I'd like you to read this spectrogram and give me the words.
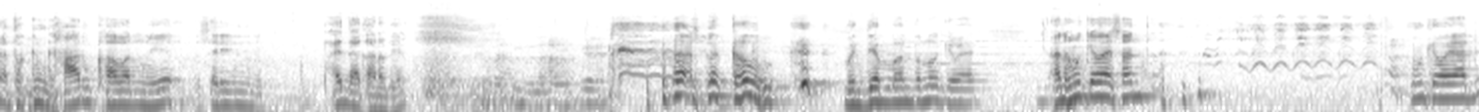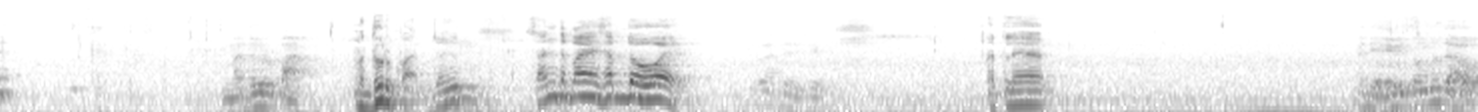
આ તો કંઈક સારું ખાવાનું એ શરીરને ફાયદાકારક છે. એટલે કહું મદ્યપાન તો ન કહેવાય. અને શું કહેવાય સંત? શું કહેવાય આને? મધુરપાન. મધુરપાન જોયું? સંત પાસે શબ્દો હોય. એટલે એવી તો મજા આવો.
